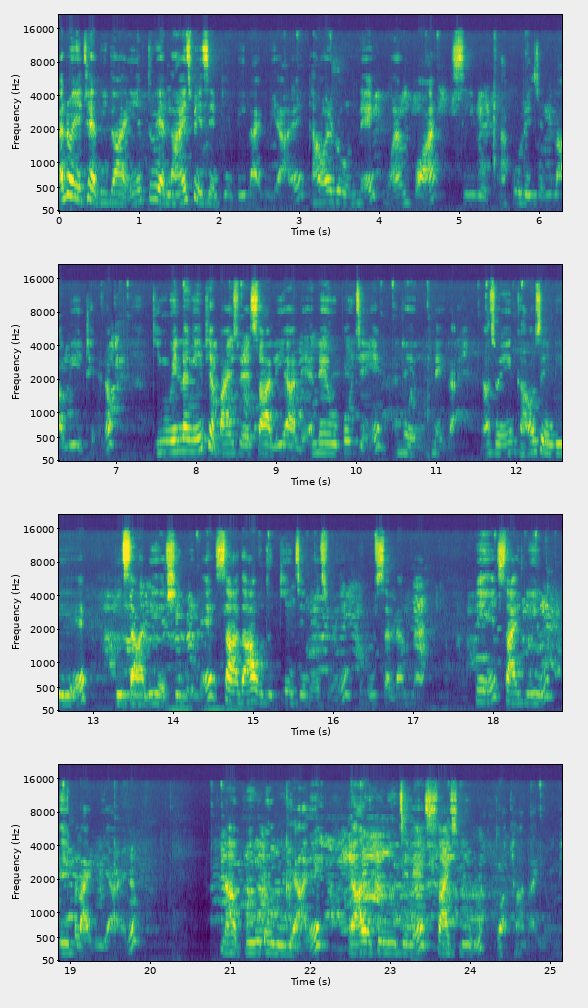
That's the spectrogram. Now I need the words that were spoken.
အဲ့လိုရထည့်ပြီးသွားရင်သူ့ရဲ့ line spacing ပြင်ပေးလိုက်လို့ရတယ် down arrow နဲ့1.0ဒါကိုလေးချင်းလောက်လေးထည့်နော်ဒီငွေလက်ငင်းဖြတ်ပိုင်းဆိုတဲ့စာလေးကလည်းအလဲကိုပို့ခြင်းအလဲကိုနှိပ်လိုက်ဒါဆိုရင်ခေါင်းစဉ်လေးရဲ့ဒီစာလေးရဲ့ရှိနေတယ်စာသားကိုသူပြင်ခြင်းနေဆိုရင်ဒီလိုဆက်လက်မှတ်ပြီးရင် size လေးကိုသေးပလိုက်လို့ရတယ်နော် နောက်ပိုးလုပ်လို့ရတယ်ဒါကတော့ကိုလိုချင်တဲ့ size လေးကိုတွားထားလိုက်ရုံပဲ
